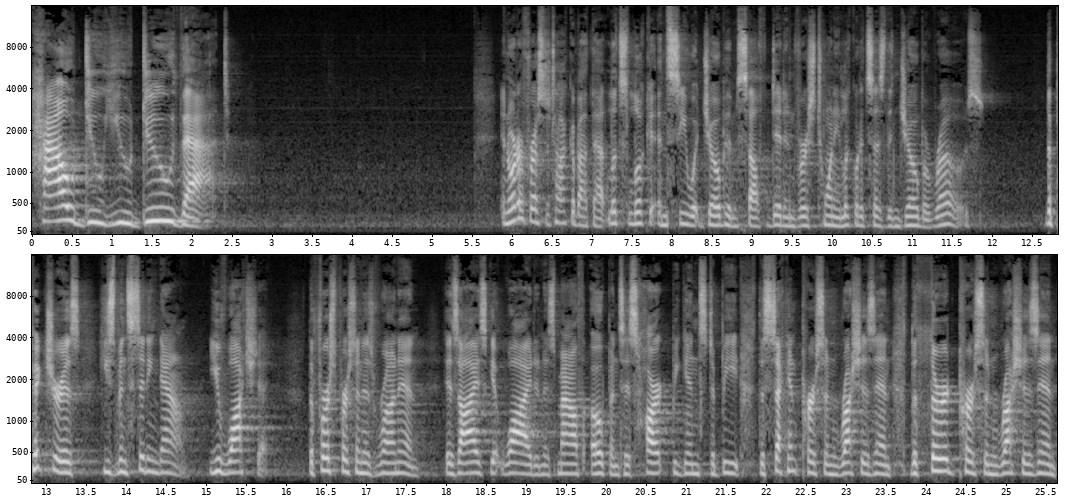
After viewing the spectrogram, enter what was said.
How do you do that? In order for us to talk about that, let's look and see what Job himself did in verse 20. Look what it says Then Job arose. The picture is he's been sitting down. You've watched it. The first person has run in. His eyes get wide and his mouth opens. His heart begins to beat. The second person rushes in. The third person rushes in.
